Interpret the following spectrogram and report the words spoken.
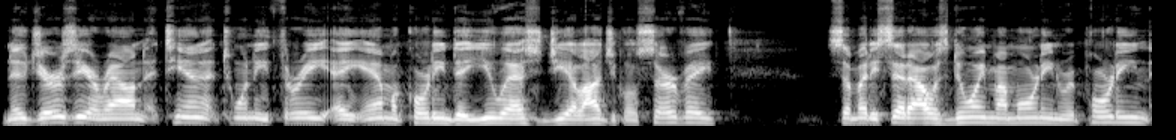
New Jersey around 10:23 a.m. according to US Geological Survey. Somebody said I was doing my morning reporting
